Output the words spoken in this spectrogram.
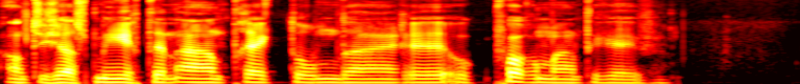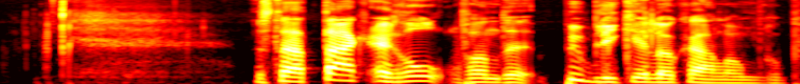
enthousiasmeert en aantrekt om daar ook vorm aan te geven. Er staat taak en rol van de publieke lokale omroep.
